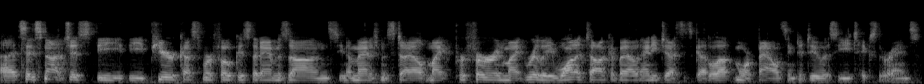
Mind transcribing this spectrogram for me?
Uh, it's it's not just the the pure customer focus that Amazon's you know management style might prefer and might really want to talk about. Andy Jassy's got a lot more balancing to do as he takes the reins.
